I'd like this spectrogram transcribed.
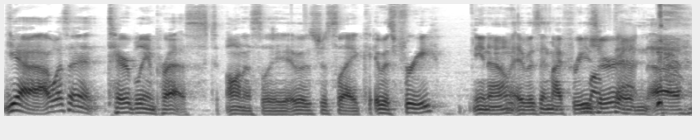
Yeah, I wasn't terribly impressed, honestly. It was just like, it was free you know, it was in my freezer, and uh,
